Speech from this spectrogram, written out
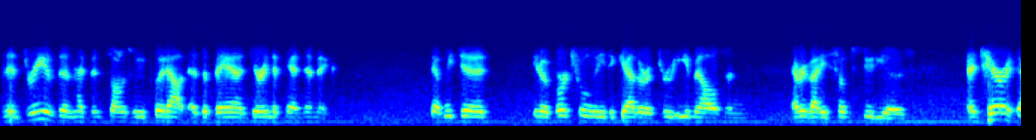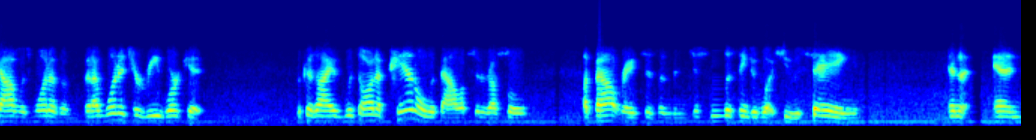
And then three of them had been songs we put out as a band during the pandemic that we did, you know, virtually together through emails and everybody's home studios. And Tear It Down was one of them. But I wanted to rework it because I was on a panel with Allison Russell about racism and just listening to what she was saying. And and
